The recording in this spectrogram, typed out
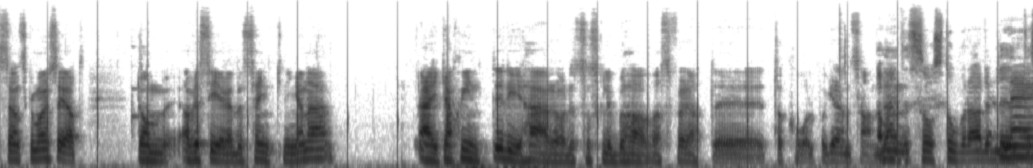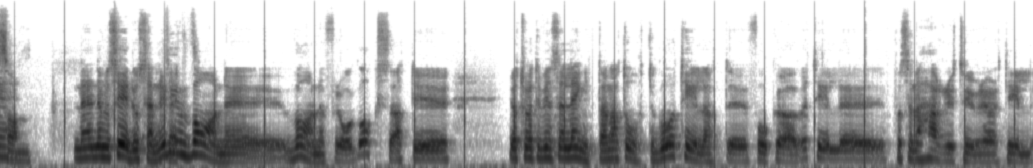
Sen ska man ju säga att de aviserade sänkningarna är kanske inte det häradet som skulle behövas för att eh, ta koll på gränshandeln. De är inte så stora, det blir Nej. inte. Nej, nej men så är det. Och sen är det ju en vane, vanefråga också. Att det, jag tror att det finns en längtan att återgå till att eh, få åka över till, eh, på sina harryturer till,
